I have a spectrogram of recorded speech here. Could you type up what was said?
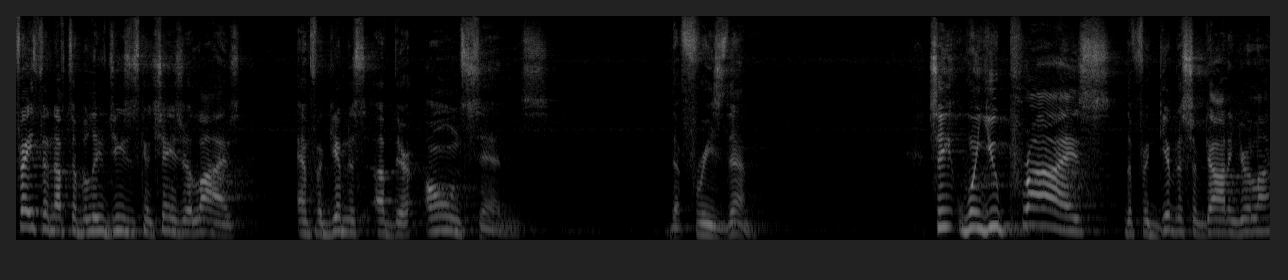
faith enough to believe Jesus can change their lives, and forgiveness of their own sins that frees them. See, when you prize the forgiveness of God in your life,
